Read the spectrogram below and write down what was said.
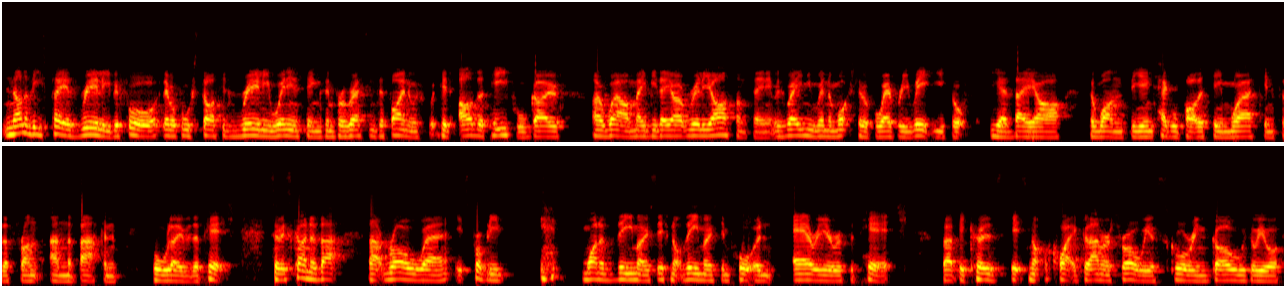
none of these players really, before Liverpool started really winning things and progressing to finals, did other people go, oh wow, maybe they are really are something. It was when you win and watch Liverpool every week, you thought, yeah, they are the ones, the integral part of the team working for the front and the back and all over the pitch. So it's kind of that that role where it's probably one of the most, if not the most important area of the pitch. But because it's not quite a glamorous role where you're scoring goals or you're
